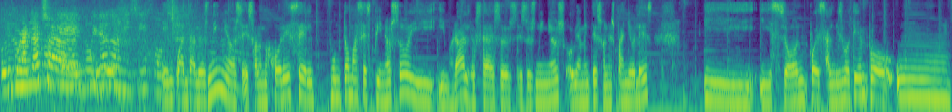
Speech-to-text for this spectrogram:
Por acá, que no, cuidado no. a mis hijos. En cuanto a los niños, eso a lo mejor es el punto más espinoso y, y moral. O sea, esos, esos niños obviamente son españoles y, y son pues al mismo tiempo un,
